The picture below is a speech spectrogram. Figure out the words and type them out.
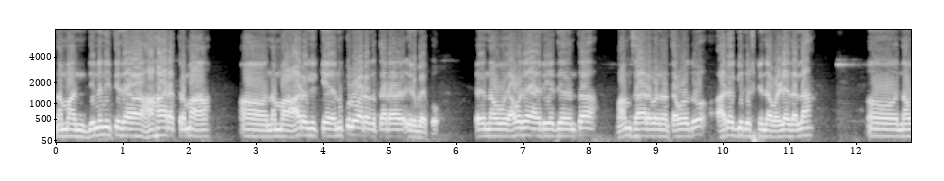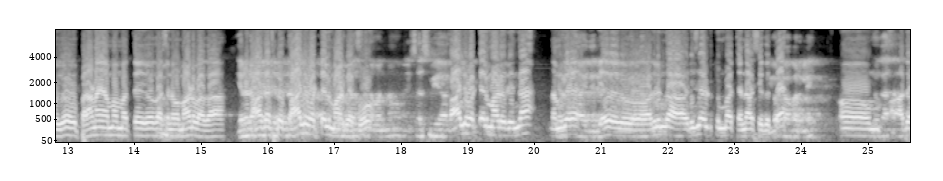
ನಮ್ಮ ದಿನನಿತ್ಯದ ಆಹಾರ ಕ್ರಮ ನಮ್ಮ ಆರೋಗ್ಯಕ್ಕೆ ಅನುಕೂಲವಾದ ಥರ ಇರಬೇಕು ನಾವು ಯಾವುದೇ ರೀತಿಯಾದಂಥ ಮಾಂಸಾಹಾರಗಳನ್ನ ತಗೊಳ್ಳೋದು ಆರೋಗ್ಯ ದೃಷ್ಟಿಯಿಂದ ಒಳ್ಳೆಯದಲ್ಲ. ನಾವು ಯೋಗ ಪ್ರಾಣಾಯಾಮ ಮತ್ತೆ ಯೋಗಾಸನ ಮಾಡುವಾಗ ಆದಷ್ಟು ಖಾಲಿ ಹೊಟ್ಟೆಲಿ ಮಾಡಬೇಕು. ಖಾಲಿ ಹೊಟ್ಟೆಲಿ ಮಾಡೋದ್ರಿಂದ ನಮಗೆ ಅದರಿಂದ ರಿಸಲ್ಟ್ ತುಂಬಾ ಚೆನ್ನಾಗಿ ಸಿಗುತ್ತೆ. ಅದು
